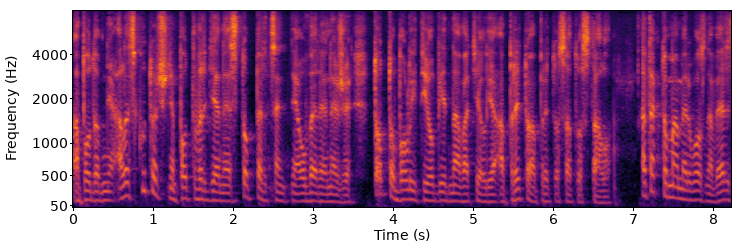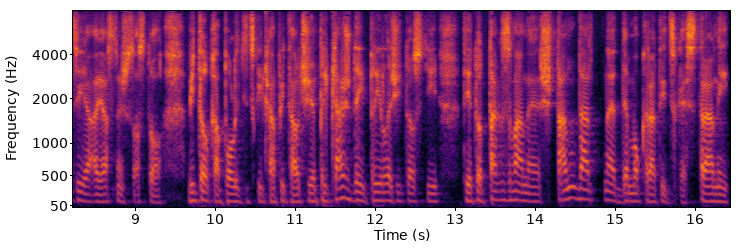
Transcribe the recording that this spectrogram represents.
a podobne, ale skutočne potvrdené, 100% overené, že toto boli tí objednávateľia a preto a preto sa to stalo. A takto máme rôzne verzie a jasné, že sa z toho vytlka politický kapitál. Čiže pri každej príležitosti tieto tzv. štandardné demokratické strany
